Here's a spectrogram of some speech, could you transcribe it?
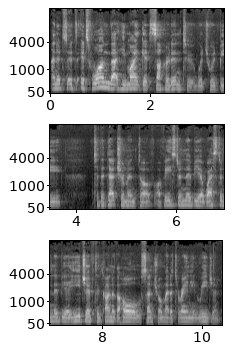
And it's it's it's one that he might get suckered into, which would be to the detriment of, of Eastern Libya, Western Libya, Egypt, and kind of the whole central Mediterranean region.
